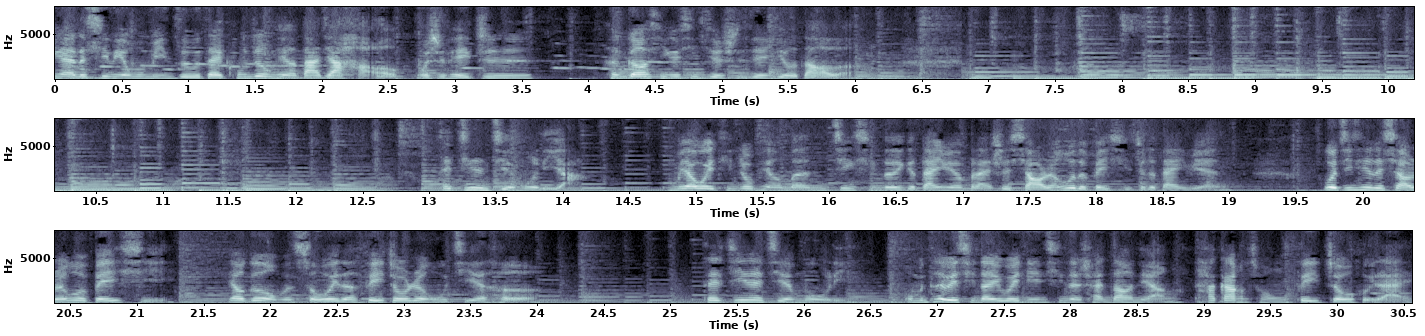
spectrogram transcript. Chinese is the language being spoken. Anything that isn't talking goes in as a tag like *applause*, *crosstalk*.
亲爱的心灵牧民族，在空中朋友，大家好，我是佩芝，很高兴一个星期的时间又到了。在今天的节目里呀、啊，我们要为听众朋友们进行的一个单元，本来是小人物的悲喜这个单元，不过今天的小人物悲喜要跟我们所谓的非洲任务结合，在今天的节目里。我们特别请到一位年轻的传道娘，她刚从非洲回来，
